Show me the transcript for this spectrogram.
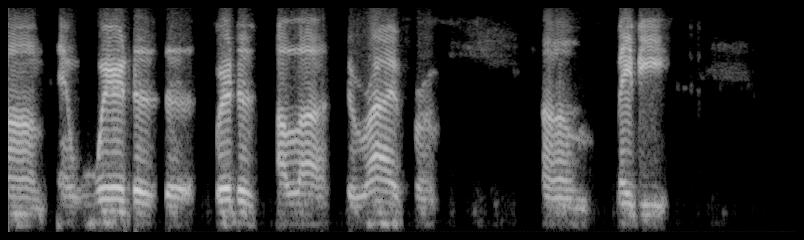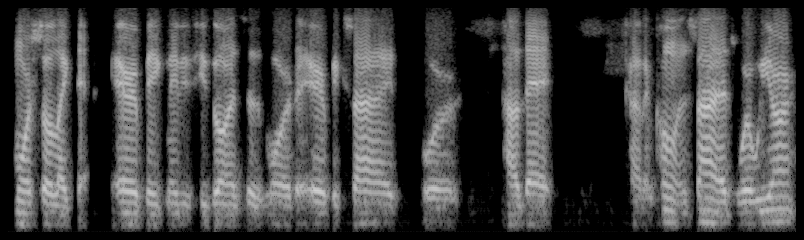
um, and where does the where does Allah derive from? Um, maybe more so like the Arabic. Maybe if you go into more of the Arabic side, or how that kind of coincides where we are,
